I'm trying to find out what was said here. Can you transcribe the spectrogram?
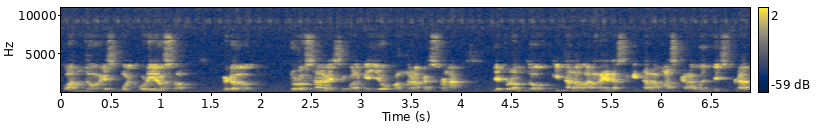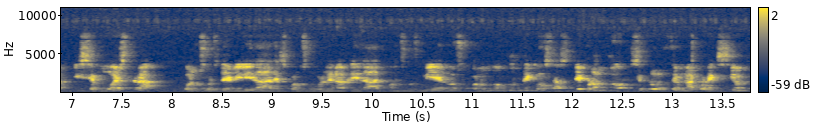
cuando es muy curioso, pero tú lo sabes igual que yo, cuando una persona de pronto quita la barrera, se quita la máscara o el disfraz y se muestra con sus debilidades, con su vulnerabilidad, con sus miedos, con un montón de cosas, de pronto se produce una conexión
